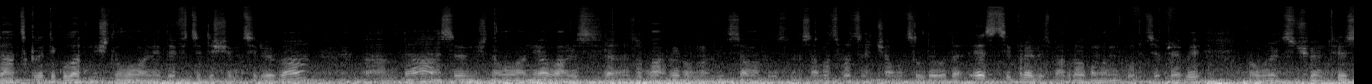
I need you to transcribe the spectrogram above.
ძალიან კრიტიკულად მნიშვნელოვანია დეფიციტის შემცირება. და ასევე მნიშვნელოვანია ვალის ზღვარი, რომელიც 60% ჩამოცილდება და ეს ციფრების მაკროეკონომიკური ციფრები, რომელიც ჩვენთვის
